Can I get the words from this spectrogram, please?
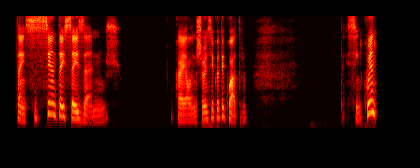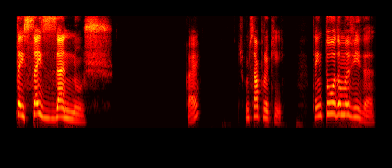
tem 66 anos. Ok, ela nasceu em 54. Tem 56 anos. Ok? Vamos começar por aqui. Tem toda uma vida.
